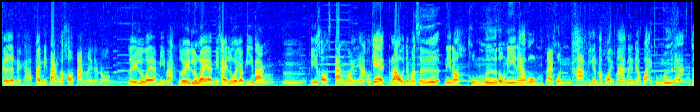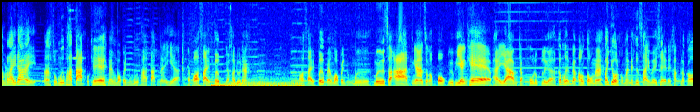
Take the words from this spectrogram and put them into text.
เกินนะครับใครมีตังก็ขอตังหน่อยนะน้องรวยรวยอะมีปะรวยรวยอะมีใครรวยกว่าพี่บ้าง อืม พี่ขอสตังค์หน่อยนะโอเค เราจะมาซื้อนี่เนาะถุงมือตรงนี้นะครับผม หลายคนถามพี่กันมาบ่อยมากเลยนะครับว่าไอ้ถุงมือเนี่ยมันทำอะไรได้อะถุงมือผ่าตัดโอเคแม่งบอกเป็นถุงมือผ่าตัดนะไอ้เหี้ยแต่พอใส่ปุ๊บเดี๋ยวเขาดูนะพอใส่ปุ๊บแม่งบอกเป็นถุงมือ มือสะอาดงานสกปรกหรือเพียงแค่พยายามจับคู่ลูกเรือ ก็เหมือนแบบเอาตรงนะ ประโยชน์ของมันเนี่ยคือใส่ไว้เฉยนะครับ แล้วก็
